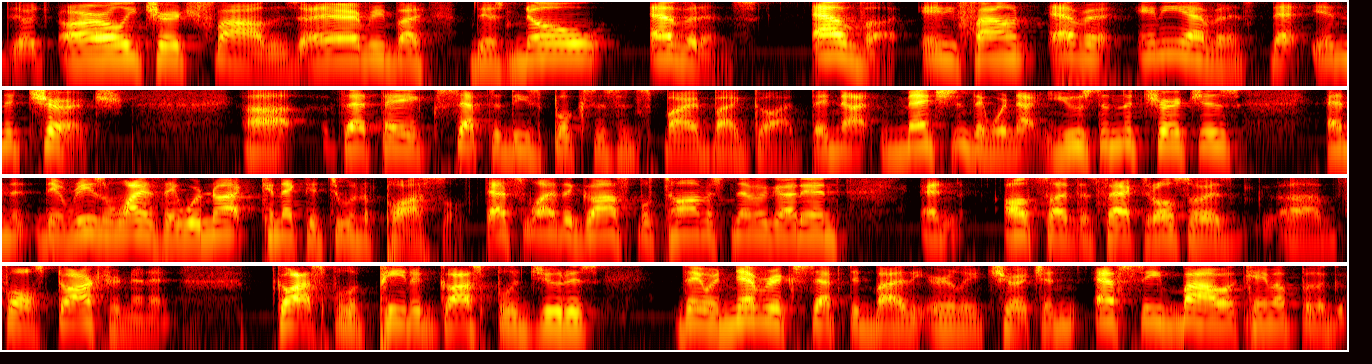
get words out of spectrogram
the early church fathers, everybody, there's no evidence ever, any found ever any evidence that in the church uh, that they accepted these books as inspired by God. They're not mentioned, they were not used in the churches. And the, the reason why is they were not connected to an apostle. That's why the Gospel Thomas never got in. And outside the fact, it also has uh, false doctrine in it. Gospel of Peter, Gospel of Judas. They were never accepted by the early church. And F.C. Baur came up with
